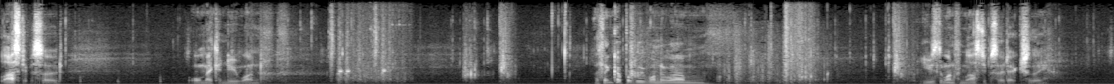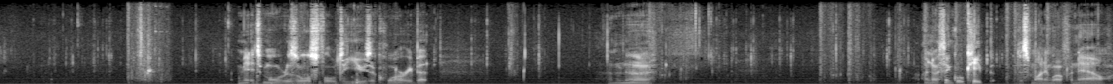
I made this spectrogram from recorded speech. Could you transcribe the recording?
last episode, or make a new one. I think I probably want to um use the one from last episode actually. I mean, it's more resourceful to use a quarry, but don't know. And I think we'll keep this mining well for now.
